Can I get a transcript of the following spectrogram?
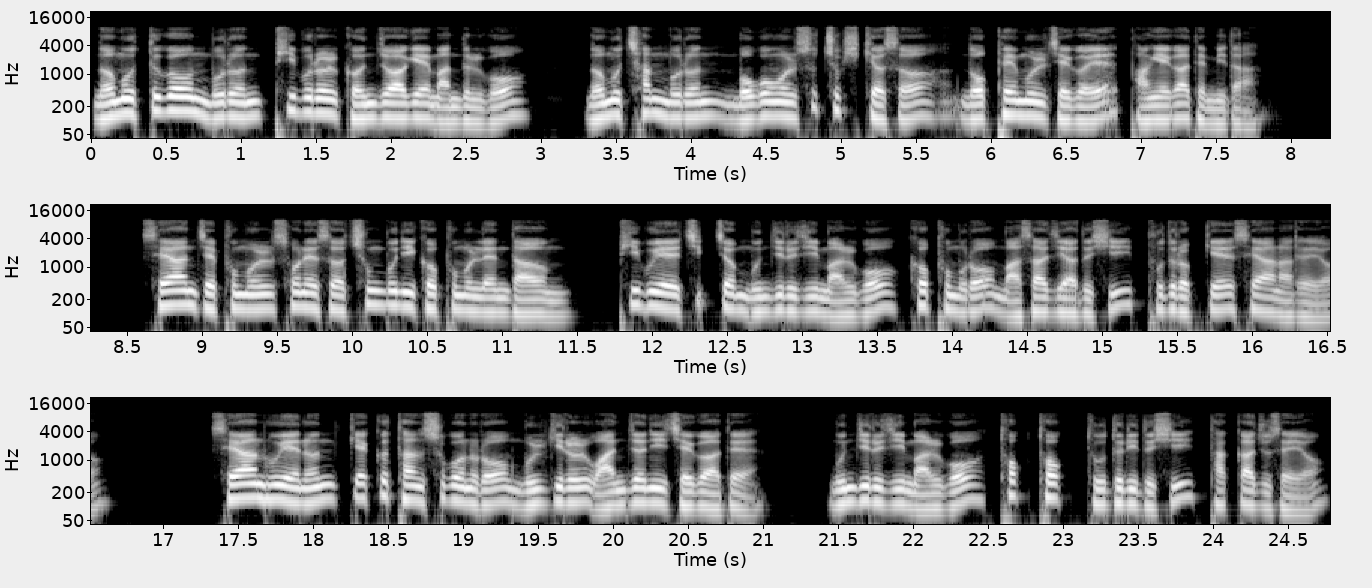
너무 뜨거운 물은 피부를 건조하게 만들고 너무 찬 물은 모공을 수축시켜서 노폐물 제거에 방해가 됩니다. 세안 제품을 손에서 충분히 거품을 낸 다음 피부에 직접 문지르지 말고 거품으로 마사지하듯이 부드럽게 세안하세요. 세안 후에는 깨끗한 수건으로 물기를 완전히 제거하되 문지르지 말고 톡톡 두드리듯이 닦아주세요.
